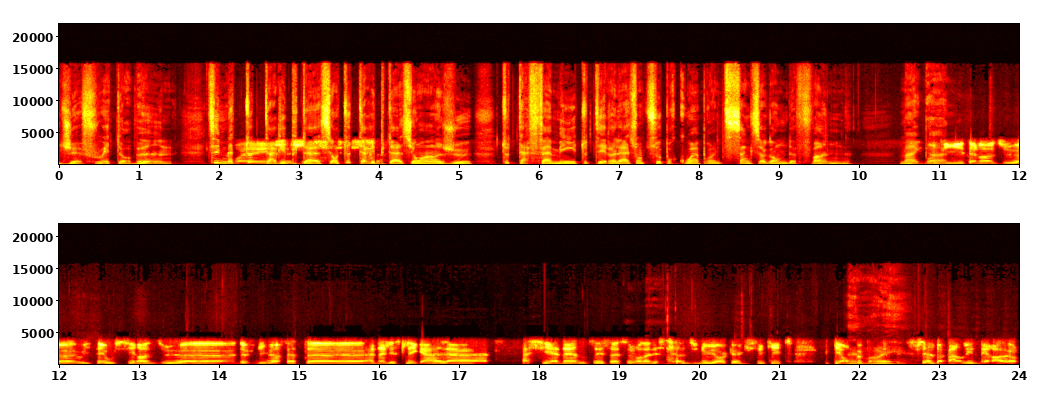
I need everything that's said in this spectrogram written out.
Jeffrey Tobin. Tu sais, mettre toute ta réputation, toute ta réputation en jeu, toute ta famille, toutes tes relations, tout ça, pourquoi? Pour un petit 5 secondes de fun? il était rendu, euh, il était aussi rendu, euh, devenu en fait euh, analyste légal à, CNN, tu sais, ce, journaliste du New Yorker qui, qui, qui on peut pas. C'est difficile de parler d'erreur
